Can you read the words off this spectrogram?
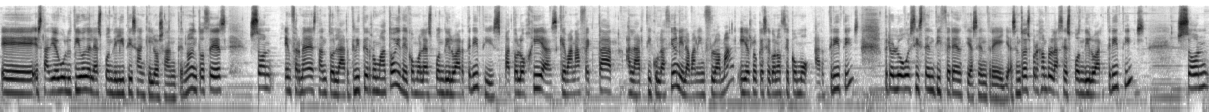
eh, estadio evolutivo de la espondilitis anquilosante. ¿no? Entonces, son enfermedades, tanto la artritis reumatoide como la espondiloartritis, patologías que van a afectar a la articulación y la van a inflamar, y es lo que se conoce como artritis, pero luego existen diferencias entre ellas. Entonces, por ejemplo, las espondiloartritis son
